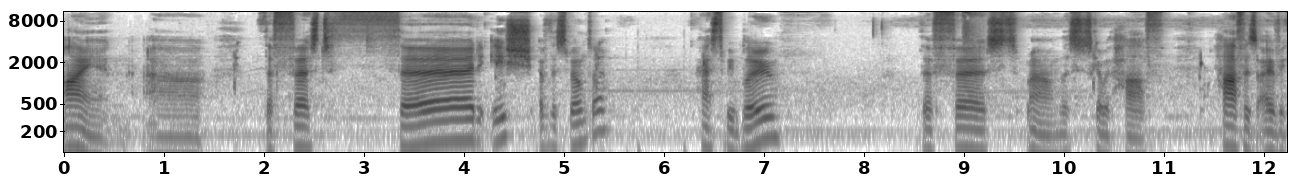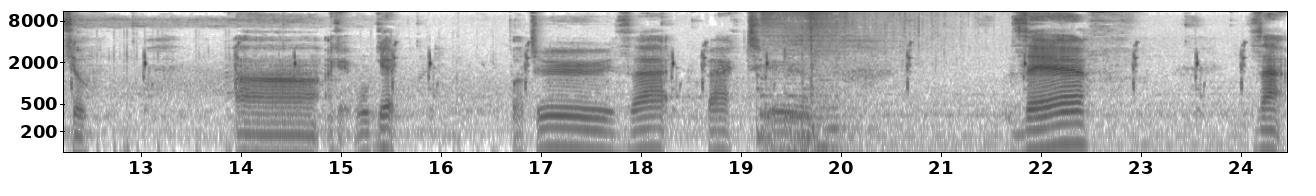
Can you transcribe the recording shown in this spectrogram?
Iron. Uh, the first third-ish of the smelter has to be blue. The first, well, let's just go with half. Half is overkill. Uh, okay, we'll get, we'll do that back to there. That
